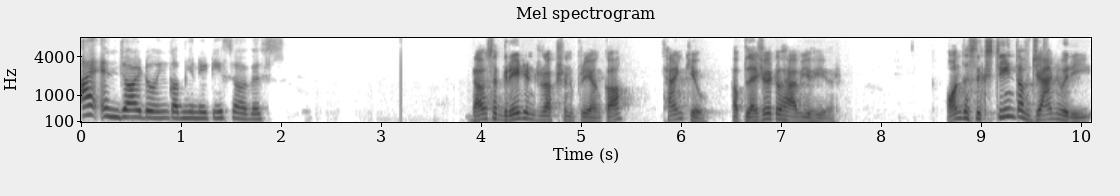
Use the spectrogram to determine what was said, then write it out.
I enjoy doing community service. That was a great introduction, Priyanka. Thank you. A pleasure to have you here. On the 16th of January,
